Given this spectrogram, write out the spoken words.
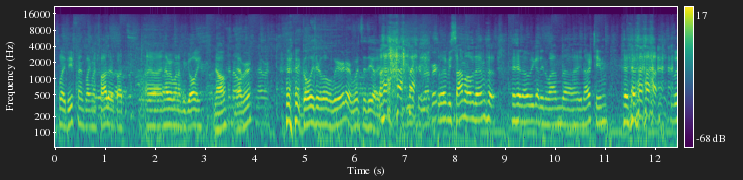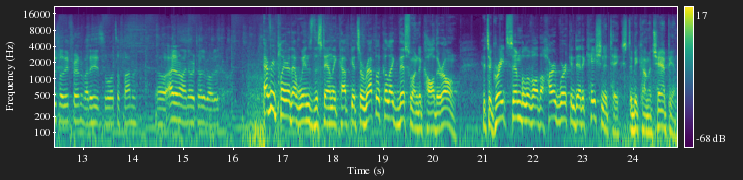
play defense like my father, but uh, I never want to be goalie. No, No, never. Never. Goalies are a little weird, or what's the deal? So maybe some of them, you know, we got in one uh, in our team. a little different, but it's lots of fun. No, I don't know. I never thought about it. Every player that wins the Stanley Cup gets a replica like this one to call their own. It's a great symbol of all the hard work and dedication it takes to become a champion.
